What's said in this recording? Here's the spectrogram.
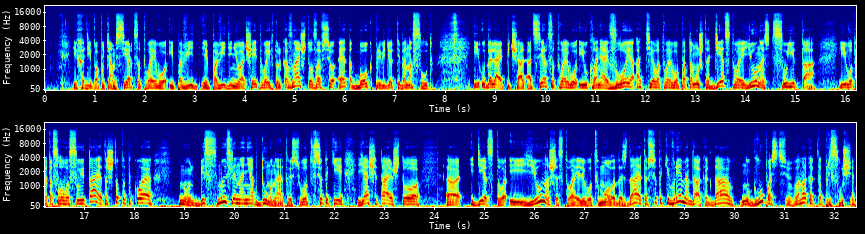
и ходи по путям сердца твоего, и по, вид- и по видению очей твоих, только знай, что за все это Бог приведет тебя на суд, и удаляй печаль от сердца твоего, и уклоняй злое от тела твоего, потому что детство и юность – суета. И вот это слово «суета» – это что-то такое, ну, бессмысленно необдуманное. То есть вот все-таки я считаю, что э, и детство, и юношество, или вот молодость, да, это все-таки время, да, когда, ну, глупость, она как-то присуща.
